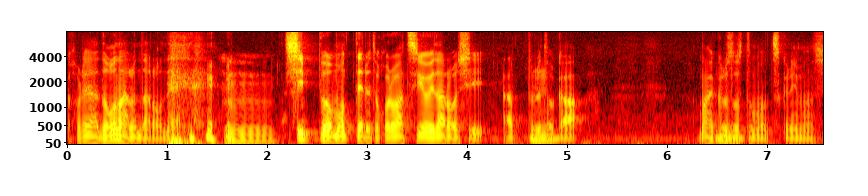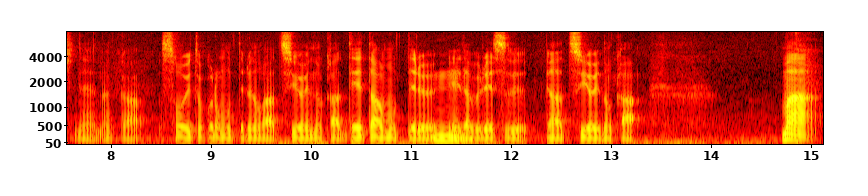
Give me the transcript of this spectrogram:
これはどうなるんだろうね、うん、チップを持ってるところは強いだろうしアップルとか、マイクロソフトも作りますしね、うん、なんかそういうところを持ってるのが強いのかデータを持ってる AWS が強いのか、うん、まあ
